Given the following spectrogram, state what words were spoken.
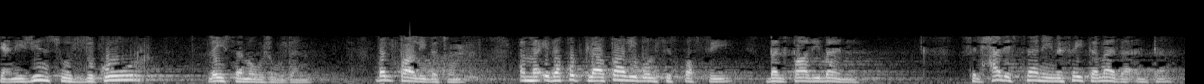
يعني جنس الذكور ليس موجودا بل طالبة. أما إذا قلت لا طالب في الصف بل طالبان في الحال الثاني نفيت ماذا أنت؟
